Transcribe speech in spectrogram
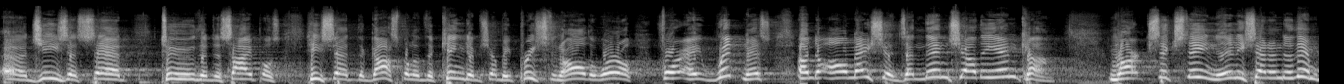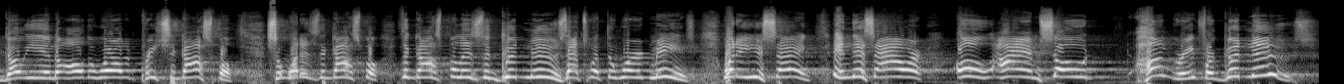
uh, Jesus said to the disciples, He said, The gospel of the kingdom shall be preached in all the world for a witness unto all nations, and then shall the end come. Mark 16, then he said unto them, Go ye into all the world and preach the gospel. So, what is the gospel? The gospel is the good news. That's what the word means. What are you saying? In this hour, oh, I am so hungry for good news.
